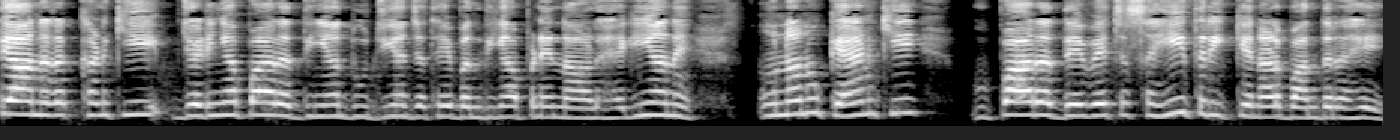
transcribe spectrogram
ਧਿਆਨ ਰੱਖਣ ਕਿ ਜਿਹੜੀਆਂ ਭਾਰਤ ਦੀਆਂ ਦੂਜੀਆਂ ਜਥੇਬੰਦੀਆਂ ਆਪਣੇ ਨਾਲ ਹੈਗੀਆਂ ਨੇ, ਉਹਨਾਂ ਨੂੰ ਕਹਿਣ ਕਿ ਭਾਰਤ ਦੇ ਵਿੱਚ ਸਹੀ ਤਰੀਕੇ ਨਾਲ ਬੰਦ ਰਹੇ।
